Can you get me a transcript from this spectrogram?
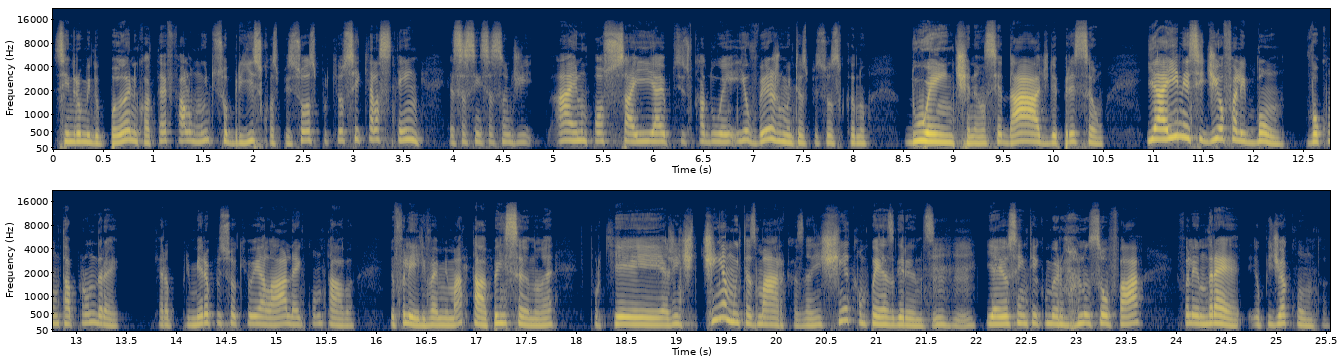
síndrome do pânico, até falo muito sobre isso com as pessoas, porque eu sei que elas têm essa sensação de, ah, eu não posso sair, ah, eu preciso ficar doente. E eu vejo muitas pessoas ficando doente, né, ansiedade, depressão. E aí, nesse dia, eu falei, bom, vou contar pro André, que era a primeira pessoa que eu ia lá, né, e contava. Eu falei, ele vai me matar, pensando, né? Porque a gente tinha muitas marcas, né? A gente tinha campanhas grandes. Uhum. E aí eu sentei com meu irmão no sofá, falei, André, eu pedi a conta.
